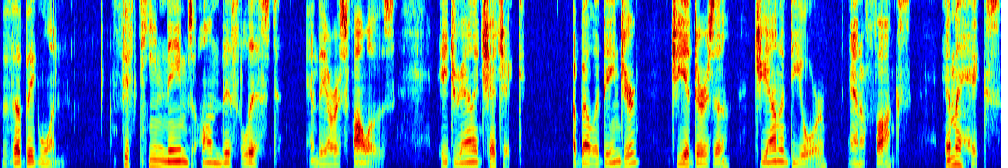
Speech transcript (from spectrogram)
the big one. 15 names on this list, and they are as follows Adriana Chechik, Abella Danger, Gia Derza, Gianna Dior, Anna Fox, Emma Hicks,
